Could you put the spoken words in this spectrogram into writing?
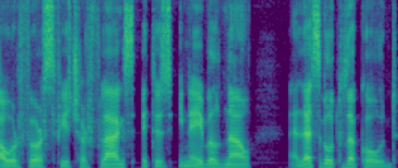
our first feature flags. It is enabled now. And let's go to the code.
